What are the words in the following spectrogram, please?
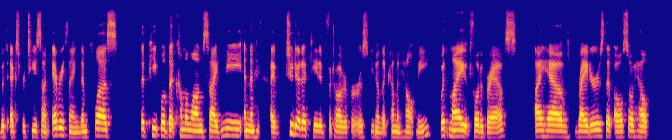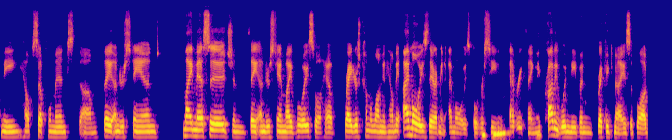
with expertise on everything. Then plus the people that come alongside me and then i have two dedicated photographers you know that come and help me with my photographs i have writers that also help me help supplement um, they understand my message and they understand my voice so i'll have writers come along and help me i'm always there i mean i'm always overseeing mm-hmm. everything you probably wouldn't even recognize a blog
